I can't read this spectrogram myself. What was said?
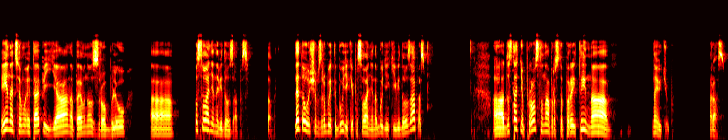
І на цьому етапі я, напевно, зроблю а, посилання на відеозапис. Добре. Для того, щоб зробити будь-яке посилання на будь-який відеозапис, а, достатньо просто-напросто перейти на, на YouTube. Раз.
